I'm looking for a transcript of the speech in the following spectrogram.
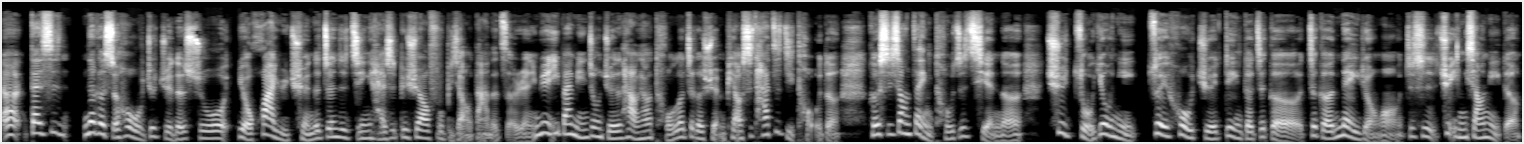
呃，但是那个时候我就觉得说，有话语权的政治精英还是必须要负比较大的责任，因为一般民众觉得他好像投了这个选票是他自己投的，可实际上在你投之前呢，去左右你最后决定的这个这个内容哦，就是去影响你的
